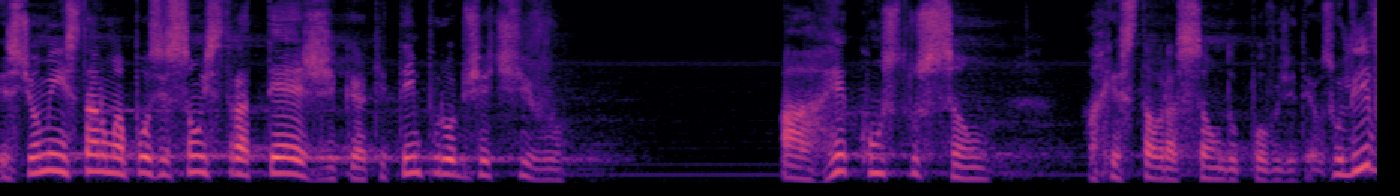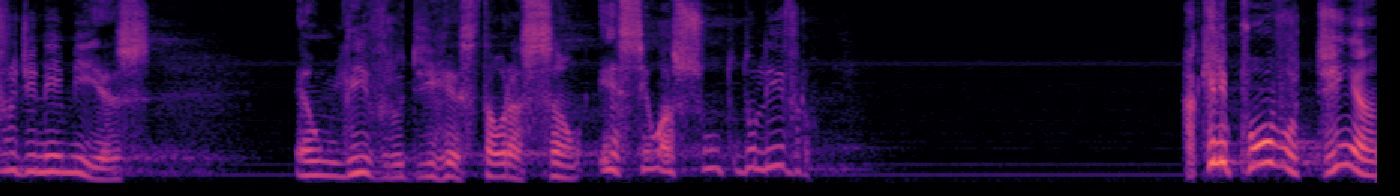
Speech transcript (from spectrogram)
Este homem está numa posição estratégica que tem por objetivo a reconstrução, a restauração do povo de Deus. O livro de Neemias é um livro de restauração. Esse é o assunto do livro. Aquele povo tinha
